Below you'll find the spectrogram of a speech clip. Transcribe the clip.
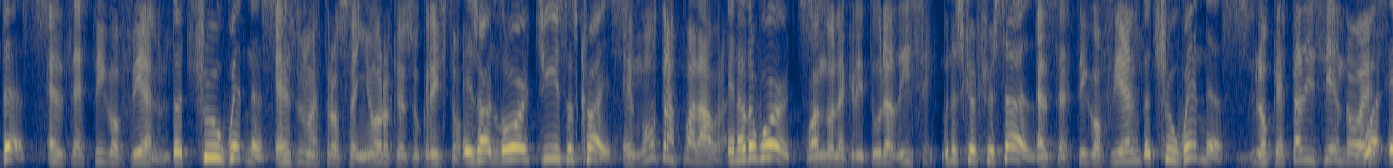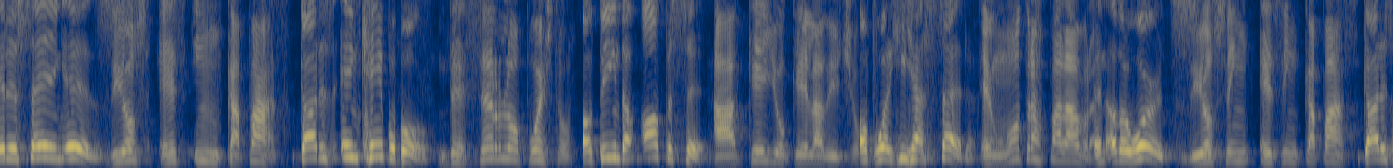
this. El testigo fiel The true witness es nuestro Señor Jesucristo. is our Lord Jesus Christ. En otras palabras, In other words, cuando la escritura dice when the scripture el says testigo fiel, the true witness, lo que está diciendo what es it is saying is Dios es incapaz God is incapable de ser lo opuesto of being the opposite a aquello que él ha dicho. of what he has said. En otras palabras, In other words, Dios in- es incapaz God is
